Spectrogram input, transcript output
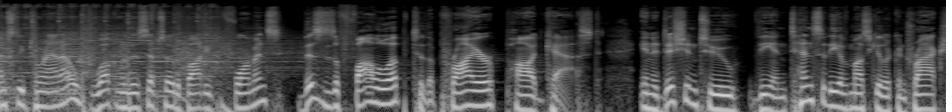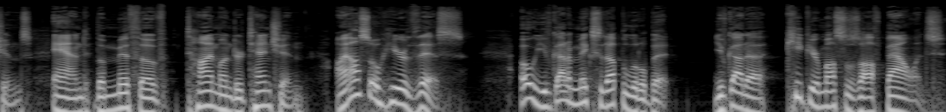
I'm Steve Turano. Welcome to this episode of Body Performance. This is a follow up to the prior podcast. In addition to the intensity of muscular contractions and the myth of time under tension, I also hear this oh, you've got to mix it up a little bit. You've got to keep your muscles off balance.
